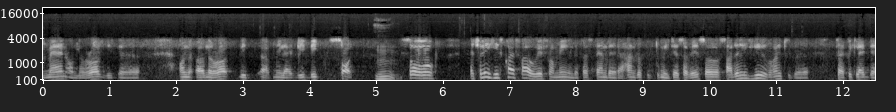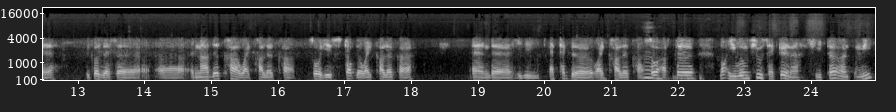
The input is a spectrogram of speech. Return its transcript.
man on the road with the on the, on the road with uh, I mean, like with big sword. So actually, he's quite far away from me in the first time that 150 meters away. So suddenly he run to the traffic light there because there's a uh, another car, white color car. So he stopped the white color car and uh, he attacked the white color car. So after not even few seconds, uh, he turned onto me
